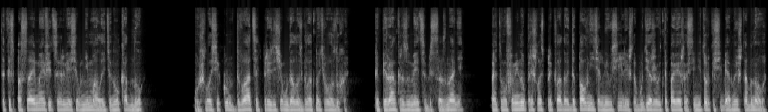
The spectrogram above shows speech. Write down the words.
так и спасаемый офицер весил немало и тянул ко дну. Ушло секунд двадцать, прежде чем удалось глотнуть воздуха. Каперанг, разумеется, без сознания, поэтому Фомину пришлось прикладывать дополнительные усилия, чтобы удерживать на поверхности не только себя, но и штабного.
